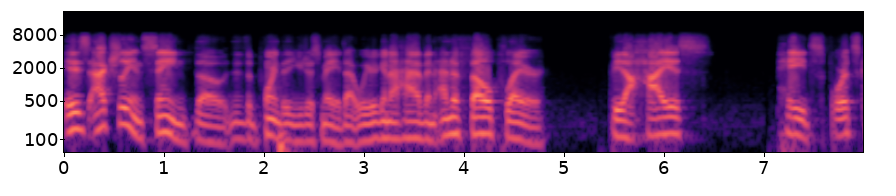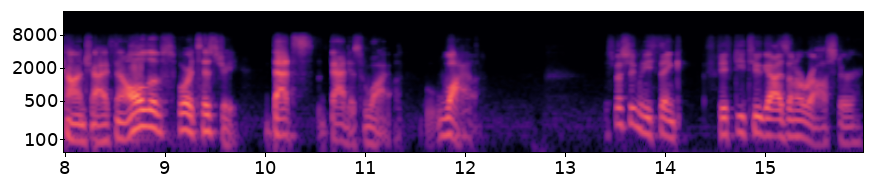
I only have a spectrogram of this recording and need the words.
It's actually insane though, the point that you just made that we're going to have an NFL player be the highest paid sports contract in all of sports history. That's that is wild. Wild. Especially when you think 52 guys on a roster,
